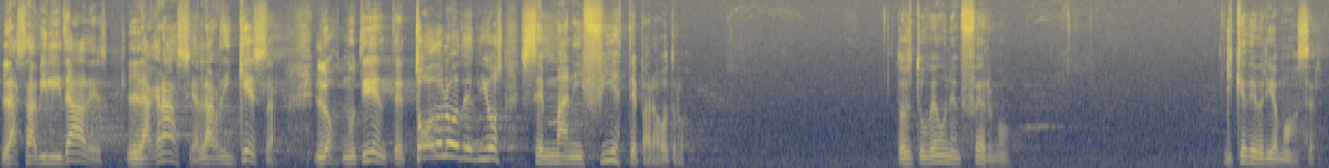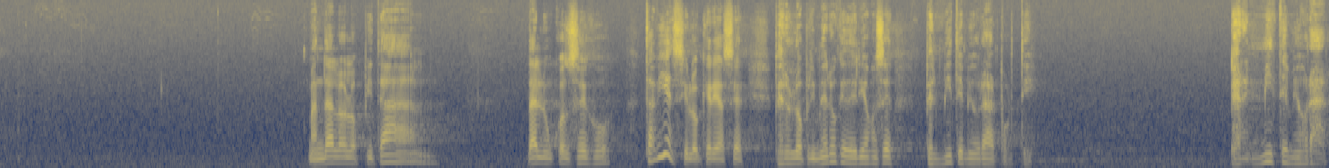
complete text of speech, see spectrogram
las habilidades, la gracia, la riqueza, los nutrientes, todo lo de Dios se manifieste para otro. Entonces tú ves un enfermo y ¿qué deberíamos hacer? Mandarlo al hospital, darle un consejo Está bien si lo quiere hacer, pero lo primero que deberíamos hacer, permíteme orar por ti. Permíteme orar.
